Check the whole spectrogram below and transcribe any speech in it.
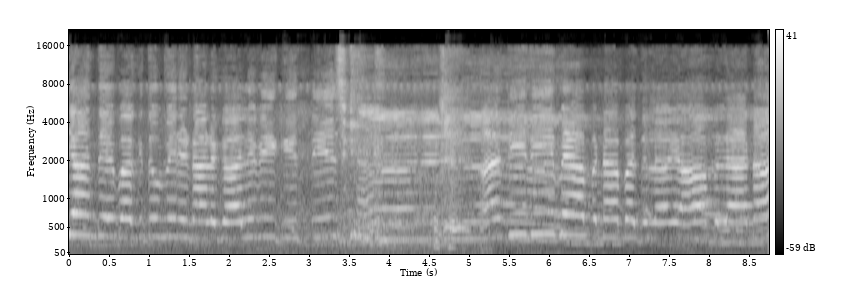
ਜਾਂਦੇ ਵਕਤ ਉਹ ਮੇਰੇ ਨਾਲ ਗੱਲ ਵੀ ਕੀਤੀ ਸੀ। ਆ ਦੀਦੀ, ਮੈਂ ਆਪਣਾ ਬਦਲਾ ਆਪ ਲੈਣਾ,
